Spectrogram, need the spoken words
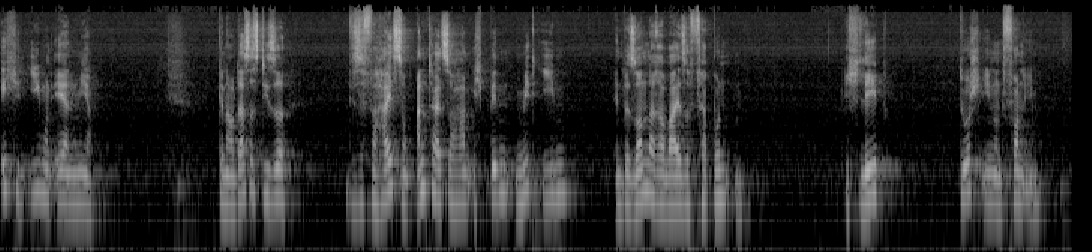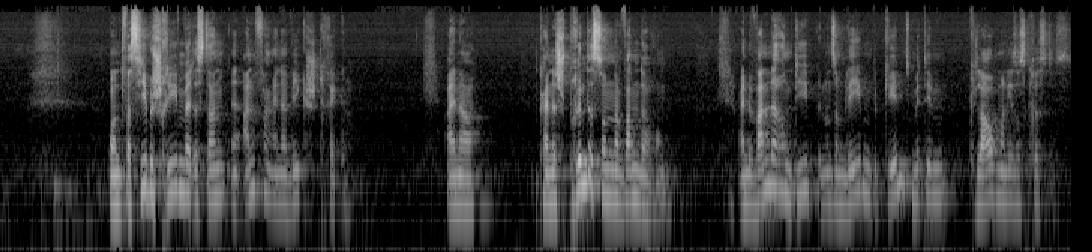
Ich in ihm und er in mir. Genau das ist diese, diese Verheißung, Anteil zu haben. Ich bin mit ihm in besonderer Weise verbunden. Ich lebe durch ihn und von ihm. Und was hier beschrieben wird, ist dann der Anfang einer Wegstrecke. Einer, keines Sprintes, sondern einer Wanderung. Eine Wanderung, die in unserem Leben beginnt mit dem Glauben an Jesus Christus.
